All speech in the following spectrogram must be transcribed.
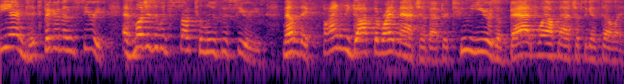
The end. It's bigger than the series. As much as it would suck to lose this series, now that they finally got the right matchup after two years of bad playoff matchups against LA,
